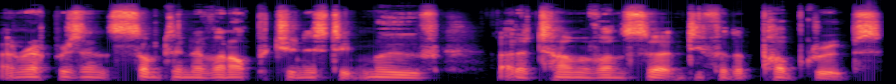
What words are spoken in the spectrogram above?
and represents something of an opportunistic move at a time of uncertainty for the pub groups.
